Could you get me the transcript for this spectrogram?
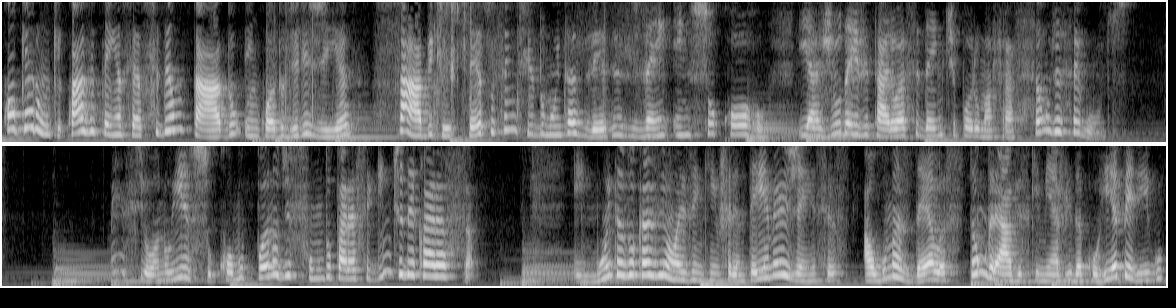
Qualquer um que quase tenha se acidentado enquanto dirigia sabe que o sexto sentido muitas vezes vem em socorro e ajuda a evitar o acidente por uma fração de segundos. Menciono isso como pano de fundo para a seguinte declaração. Em muitas ocasiões em que enfrentei emergências, algumas delas tão graves que minha vida corria perigo,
